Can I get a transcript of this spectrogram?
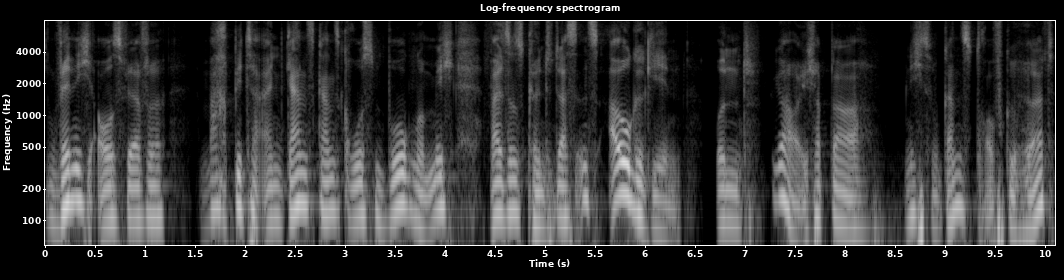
wenn ich auswerfe, mach bitte einen ganz, ganz großen Bogen um mich, weil sonst könnte das ins Auge gehen. Und ja, ich habe da nicht so ganz drauf gehört.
